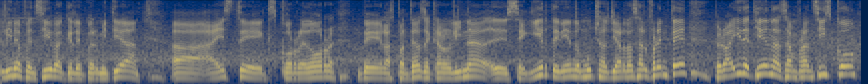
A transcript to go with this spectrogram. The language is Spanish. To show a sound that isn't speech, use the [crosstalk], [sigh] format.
línea ofensiva que le permitía a, este ex corredor de las Panteras de Carolina seguir teniendo muchas yardas al frente, pero ahí detienen a San Francisco,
